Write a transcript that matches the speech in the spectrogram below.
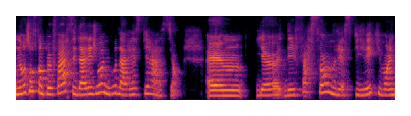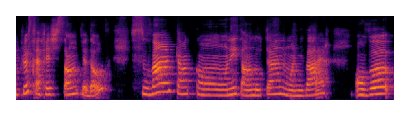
une autre chose qu'on peut faire, c'est d'aller jouer au niveau de la respiration. Euh, il y a des façons de respirer qui vont être plus rafraîchissantes que d'autres. Souvent, quand on est en automne ou en hiver, on va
